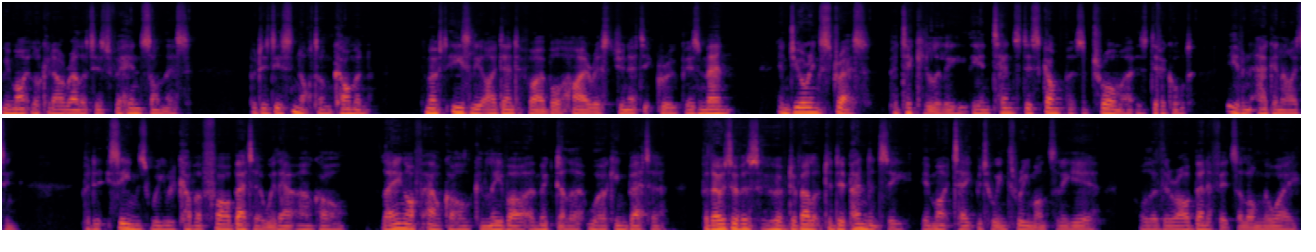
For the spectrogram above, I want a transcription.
We might look at our relatives for hints on this, but it is not uncommon. The most easily identifiable high risk genetic group is men. Enduring stress, particularly the intense discomforts of trauma, is difficult, even agonizing but it seems we recover far better without alcohol. Laying off alcohol can leave our amygdala working better. For those of us who have developed a dependency, it might take between three months and a year, although there are benefits along the way.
